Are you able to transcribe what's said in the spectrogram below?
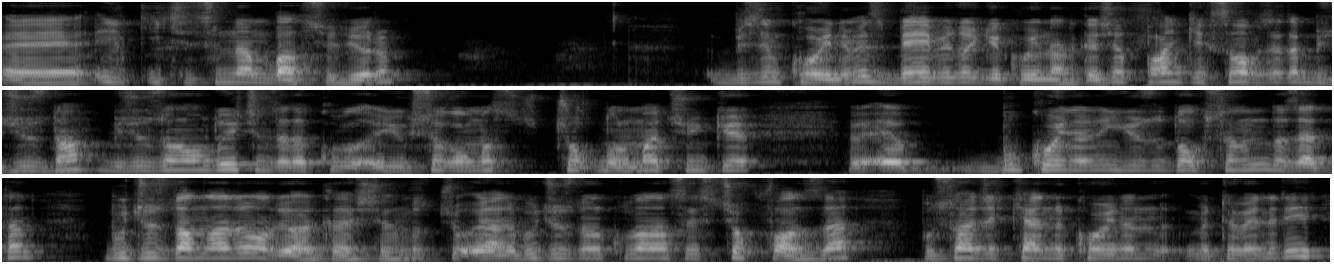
e, ilk ikisinden bahsediyorum. Bizim coin'imiz Baby Dogecoin arkadaşlar. PancakeSwap zaten bir cüzdan. Bir cüzdan olduğu için zaten yüksek olması çok normal. Çünkü e, bu coin'lerin %90'ını da zaten bu cüzdanlardan alıyor arkadaşlarımız. Yani bu cüzdanı kullanan sayısı çok fazla. Bu sadece kendi coin'in mütevelli değil.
